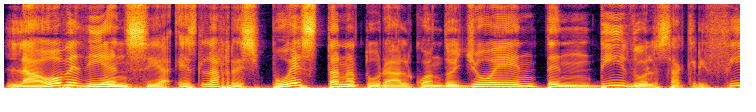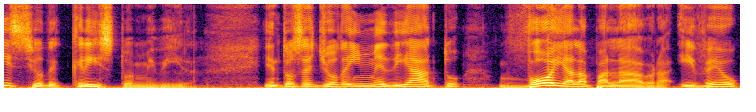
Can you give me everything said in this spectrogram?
La obediencia es la respuesta natural cuando yo he entendido el sacrificio de Cristo en mi vida. Y entonces yo de inmediato voy a la palabra y veo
